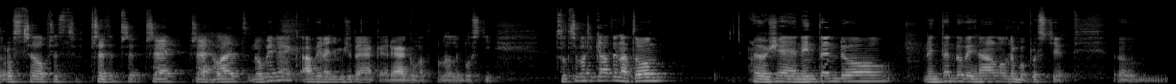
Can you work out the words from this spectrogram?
rozstřel přes, před, před, pře, přehled novinek a vy na ně můžete nějak reagovat podle libosti. Co třeba říkáte na to, že Nintendo, Nintendo vyhrálo, nebo prostě um,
